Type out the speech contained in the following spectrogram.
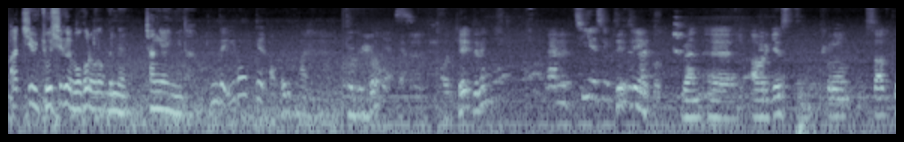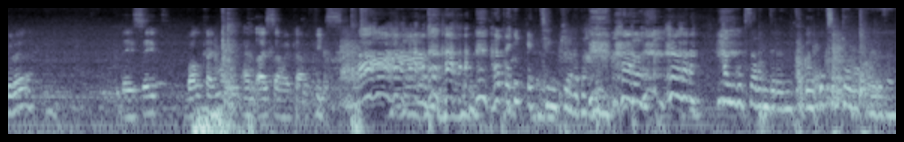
아침 조식을 먹으러 가고 있는 장녀입니다. 근데 이렇게, 아, 이렇게 가야 Okay, drink. Tea drink. When uh, our guest from South Korea, they said Balkaymak and Aysamakam fix. 땡큐. 창피하다. 한국 사람들은 그거 꼭 시켜 먹어야 되잖아.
